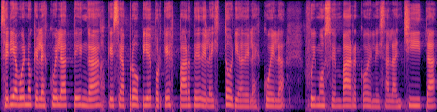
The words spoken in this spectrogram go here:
Sería bueno que la escuela tenga, que se apropie, porque es parte de la historia de la escuela. Fuimos en barco, en esa lanchita,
